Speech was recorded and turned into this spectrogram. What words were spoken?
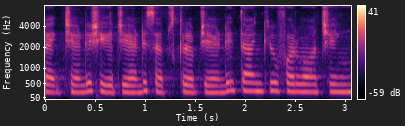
లైక్ చేయండి షేర్ చేయండి సబ్స్క్రైబ్ చేయండి. Thank you for watching.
